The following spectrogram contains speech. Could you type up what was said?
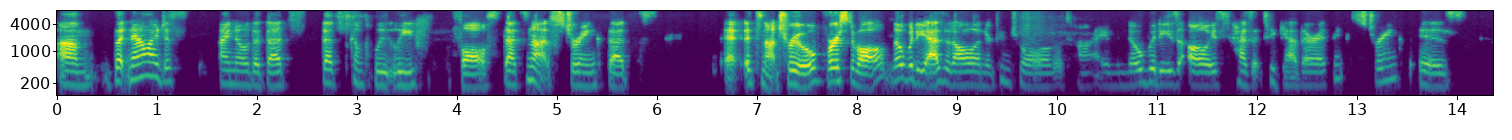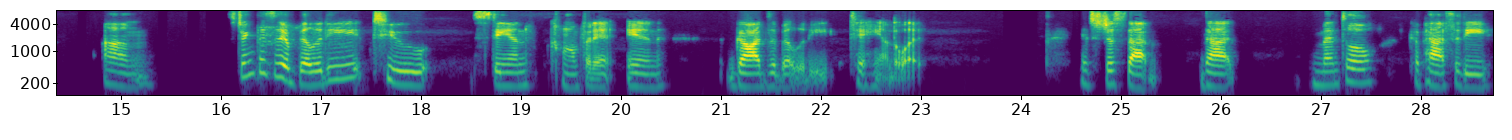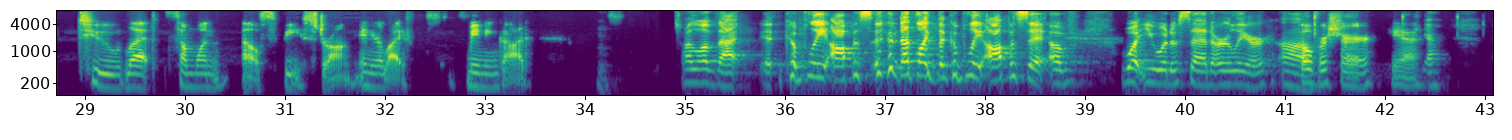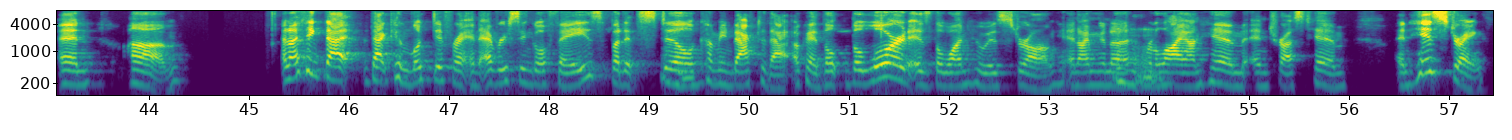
Um, but now I just I know that that's that's completely false. That's not strength. That's it's not true. First of all, nobody has it all under control all the time. Nobody's always has it together. I think strength is um, strength is the ability to stand confident in God's ability to handle it. It's just that that mental capacity to let someone else be strong in your life, meaning God. I love that. It, complete opposite. that's like the complete opposite of what you would have said earlier. Um, oh, for sure. Yeah. Yeah. And um and i think that that can look different in every single phase but it's still coming back to that okay the, the lord is the one who is strong and i'm gonna Mhm. rely on him and trust him and his strength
